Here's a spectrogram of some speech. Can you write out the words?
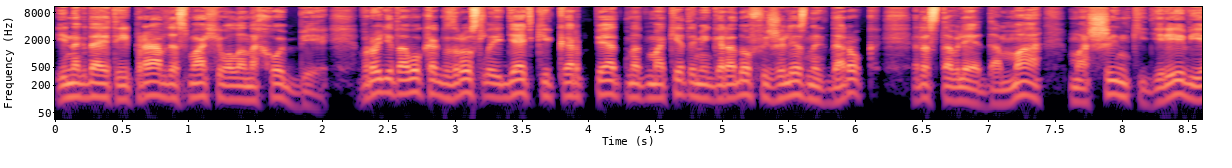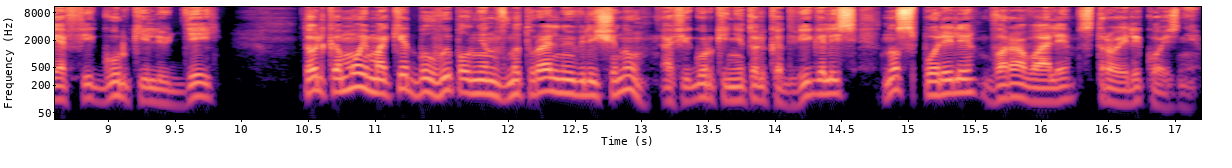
Иногда это и правда смахивало на хобби, вроде того, как взрослые дядьки корпят над макетами городов и железных дорог, расставляя дома, машинки, деревья, фигурки людей. Только мой макет был выполнен в натуральную величину, а фигурки не только двигались, но спорили, воровали, строили козни.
